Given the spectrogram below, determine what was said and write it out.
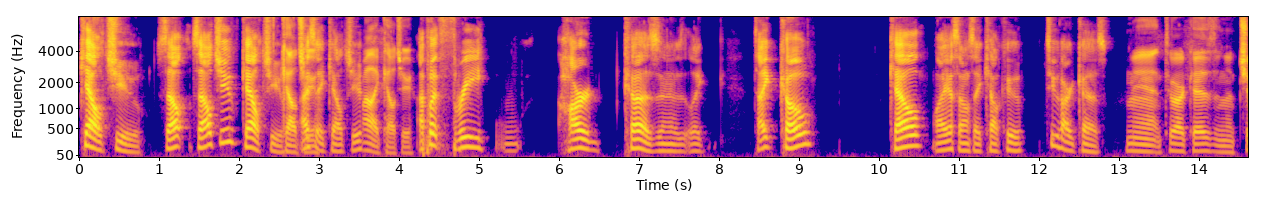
Kelchu. Sel Selchu? Kelchu. Kelchu. I say Kelchu. I like Kelchu. I put three hard cuz and it was like Tycho, Kel. Well, I guess I don't say Kelku. Two hard cuz Yeah, two arcas and a ch.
